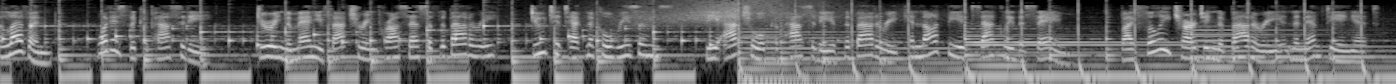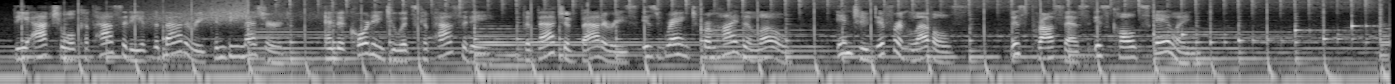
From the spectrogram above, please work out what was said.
11. What is the capacity? During the manufacturing process of the battery, due to technical reasons, the actual capacity of the battery cannot be exactly the same. By fully charging the battery and then emptying it, the actual capacity of the battery can be measured, and according to its capacity, the batch of batteries is ranked from high to low, into different levels. This process is called scaling.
